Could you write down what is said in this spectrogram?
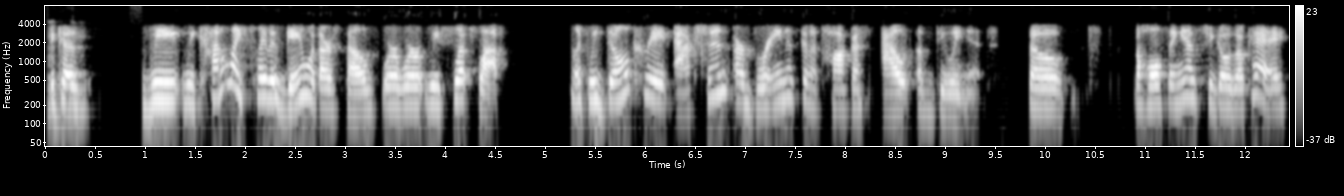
Because mm-hmm. we we kind of like play this game with ourselves where we're we flip flop. Like we don't create action, our brain is going to talk us out of doing it. So the whole thing is she goes, "Okay,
